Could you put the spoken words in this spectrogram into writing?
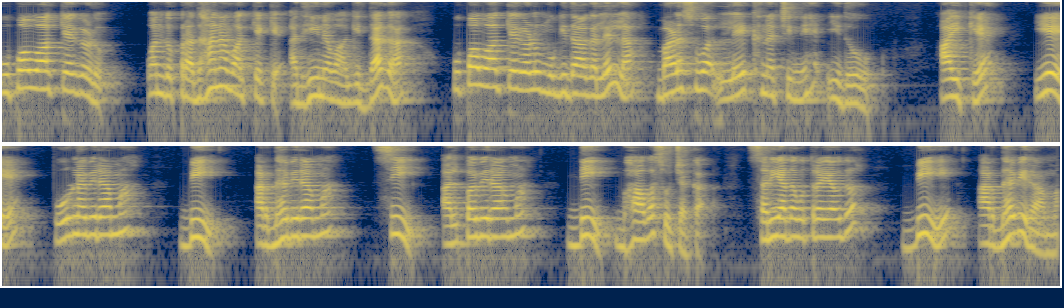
ಉಪವಾಕ್ಯಗಳು ಒಂದು ಪ್ರಧಾನ ವಾಕ್ಯಕ್ಕೆ ಅಧೀನವಾಗಿದ್ದಾಗ ಉಪವಾಕ್ಯಗಳು ಮುಗಿದಾಗಲೆಲ್ಲ ಬಳಸುವ ಲೇಖನ ಚಿಹ್ನೆ ಇದು. ಆಯ್ಕೆ ಎ. ಪೂರ್ಣವಿರಾಮ, ಬಿ, ಅರ್ಧವಿರಾಮ, ಸಿ, ಅಲ್ಪವಿರಾಮ, ಡಿ, ಭಾವಸೂಚಕ. ಸರಿಯಾದ ಉತ್ತರ ಯಾವುದು? ಬಿ, ಅರ್ಧವಿರಾಮ.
